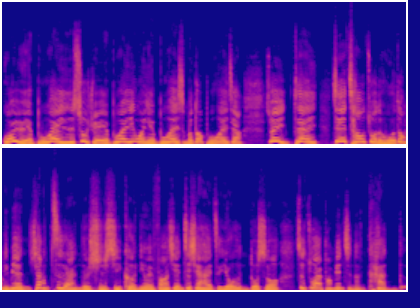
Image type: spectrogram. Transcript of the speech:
国语也不会，数学也不会，英文也不会，什么都不会这样。所以在这些操作的活动里面，像自然的实习课，你会发现这些孩子有很多时候是坐在旁边只能看的，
